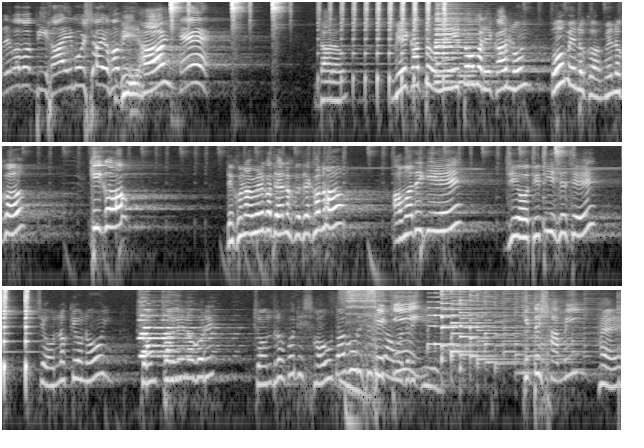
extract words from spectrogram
আরে বাবা বিহাই মশাই হবে। বিহাই? হ্যাঁ। দাঁড়াও। মেয়েকা তো মেয়ে তো আমার একার নয়। ও মেনকা মেনকা কি গো? দেখো না মেনকা দেখো দেখো না। আমাদের গিয়ে যে অতিথি এসেছে সে অন্য কেউ নয়। চম্পালি নগরে চন্দ্রপতি সৌদাগর এসেছে কি? আমাদের গিয়ে। কিন্তু স্বামী হ্যাঁ।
